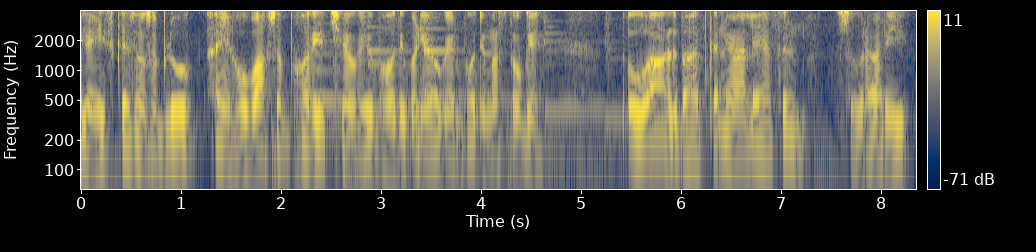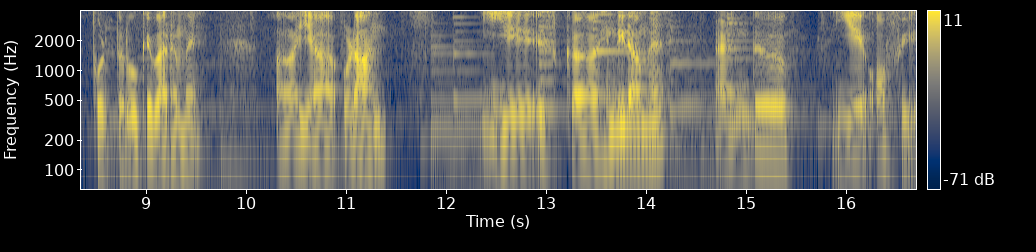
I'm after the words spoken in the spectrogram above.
गाइस कैसे हो सब लोग? आई होप आप सब बहुत ही अच्छे हो गए बहुत ही बढ़िया हो गए और बहुत ही मस्त हो गए तो आज बात करने वाले हैं फ़िल्म सुरारी पुट्टरू के बारे में आ, या उड़ान। ये इसका हिंदी नाम है एंड ये ऑफी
